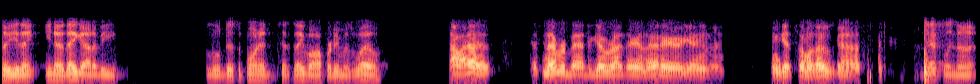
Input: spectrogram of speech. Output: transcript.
So you think you know they got to be a little disappointed since they've offered him as well. oh, it's, it's never bad to go right there in that area and and get some of those guys. Definitely not.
